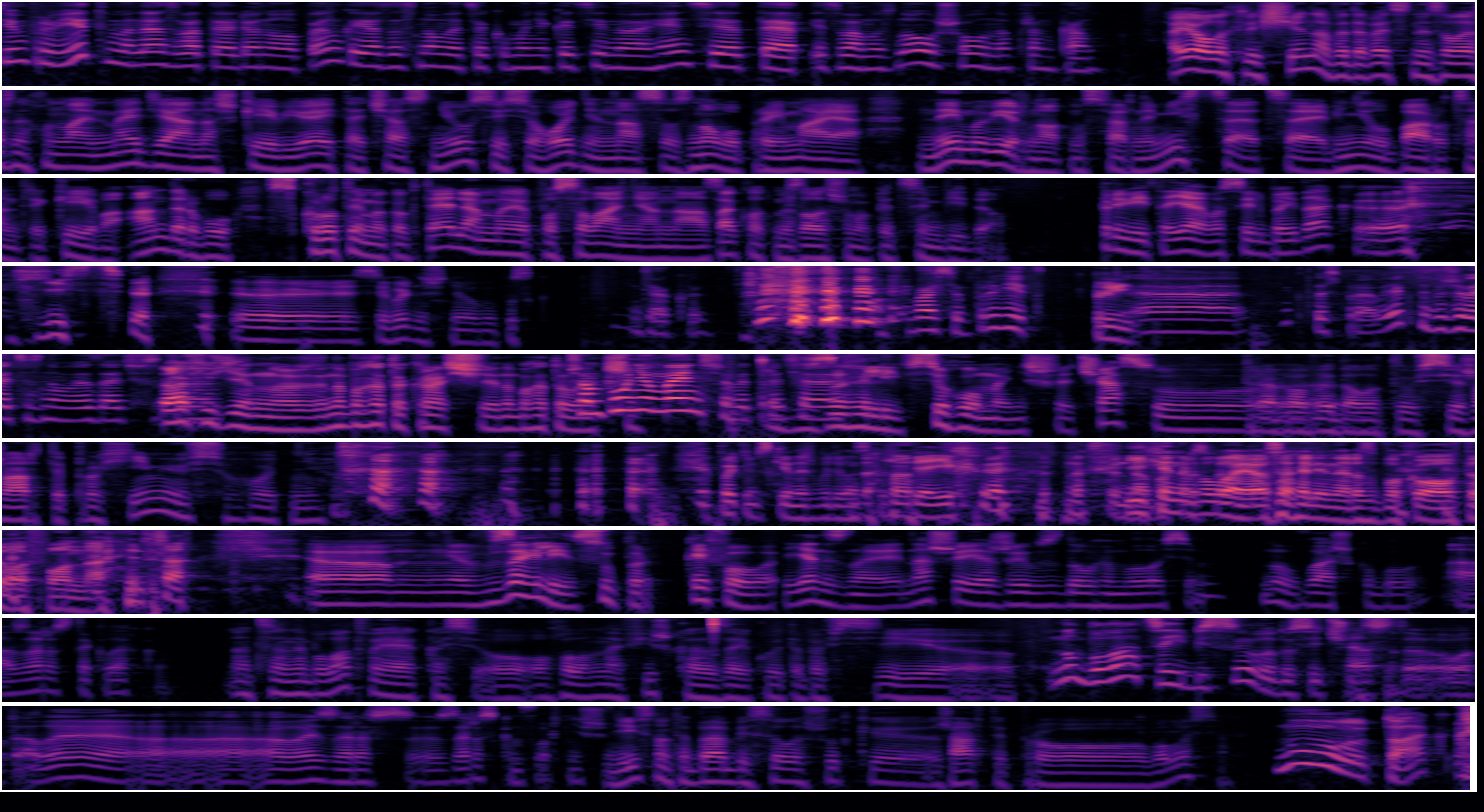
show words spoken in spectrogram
Всім привіт! Мене звати Альона Лопенко, я засновниця комунікаційної агенції ТЕР. І з вами знову шоу на Франка. А я Олег Ліщина, видавець незалежних онлайн-медіа наш Київ.UA та Час News. І сьогодні нас знову приймає неймовірно атмосферне місце. Це вініл-бар у центрі Києва Андерву з крутими коктейлями. Посилання на заклад ми залишимо під цим відео. Привіт, а я Василь Байдак, е, гість е, сьогоднішнього випуску. Дякую. Васю, привіт. Привіт. Е, як твої справи? Як тобі живеться з новою зачіскою? Офігенно, набагато краще, набагато легше. Шампуню менше витрачаєш. Взагалі, всього менше часу. Треба Е, видалити усі жарти про хімію сьогодні. Потім скинеш, будь ласка, щоб я їх на Їх і не було, я взагалі не розблокував телефон навіть. Ем, Взагалі, супер, кайфово. Я не знаю, на що я жив з довгим волоссям. Ну, важко було. А зараз так легко. А це не була твоя якась головна фішка, за якою тебе всі. е, Ну, була це і бісило досить часто, от, але, але зараз, зараз комфортніше. Дійсно, тебе обісили шутки, жарти про волосся? Ну, так.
